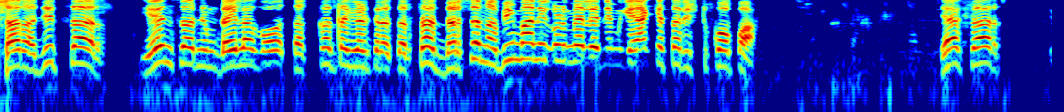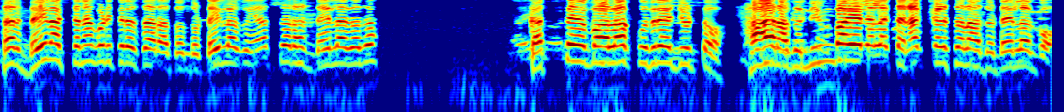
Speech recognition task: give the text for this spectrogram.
ಸರ್, ಅಜಿತ್ ಸರ್, ಏನ್ ಸರ್ ನಿಮ್ ಡೈಲಾಗು ಸಖತ್ತಾಗಿ ಹೇಳ್ತೀರಾ ಸರ್? ಸರ್, ದರ್ಶನ್ ಅಭಿಮಾನಿಗಳ ಮೇಲೆ ನಿಮ್ಗೆ ಯಾಕೆ ಸರ್ ಇಷ್ಟು ಕೋಪ? ಯಾಕೆ ಸರ್? ಸರ್ ಡೈಲಾಗ್ ಚೆನ್ನಾಗಿ ಹೊಡಿತೀರಾ ಸರ್? ಅದೊಂದು ಡೈಲಾಗ್ ಯಾಕೆ ಸರ್ ಡೈಲಾಗ್ ಅದು? ಕತ್ತೆ ಬಾಲ, ಕುದುರೆ ಜುಟ್ಟು. ಸರ್, ಅದು ನಿಮ್ ಬಾಯಲ್ಲೆಲ್ಲ ಚೆನ್ನಾಗಿ ಕೇಳಿಸಲ್ಲ ಅದು ಡೈಲಾಗು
